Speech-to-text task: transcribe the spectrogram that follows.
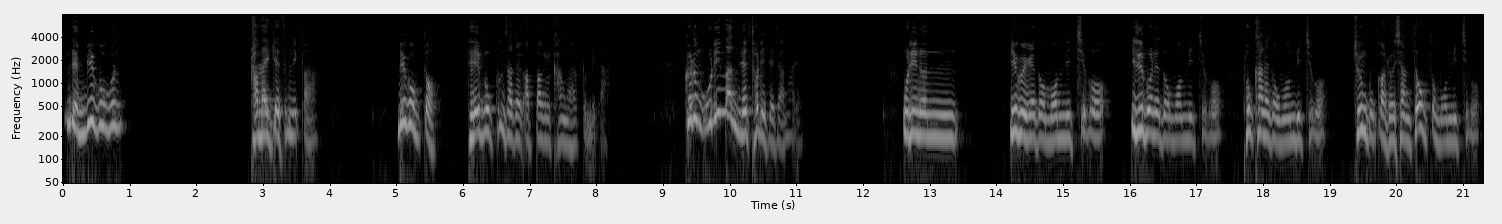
근데 미국은 가만히 있겠습니까? 미국도 대북 군사적 압박을 강화할 겁니다. 그럼 우리만 외톨이 되잖아요. 우리는 미국에도 못 미치고, 일본에도 못 미치고, 북한에도 못 미치고, 중국과 러시아는 더욱더 못 미치고,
